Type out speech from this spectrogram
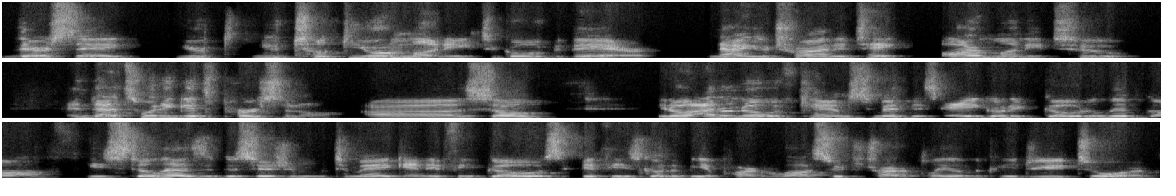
they're saying you you took your money to go over there. Now you're trying to take our money too, and that's when it gets personal. Uh, so you know, I don't know if Cam Smith is a going to go to LIV Golf. He still has a decision to make, and if he goes, if he's going to be a part of the lawsuit to try to play on the PGA Tour.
